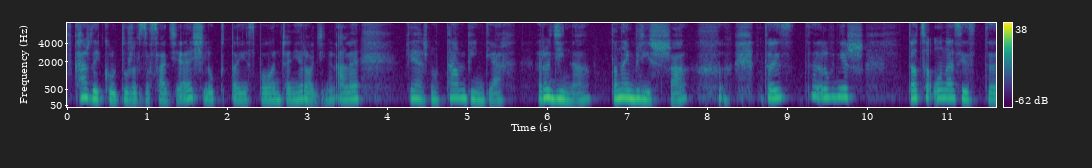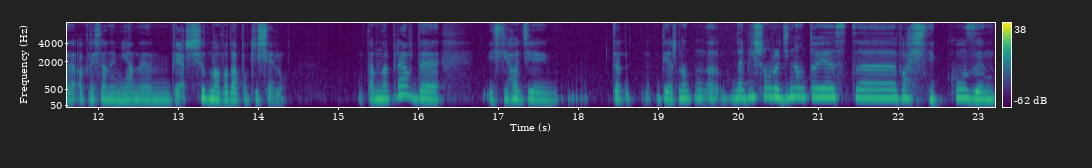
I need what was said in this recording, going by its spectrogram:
w każdej kulturze w zasadzie ślub to jest połączenie rodzin, ale wiesz, no tam w Indiach rodzina, ta najbliższa, to jest również to, co u nas jest e, określane mianem, wiesz, siódma woda po kisielu. Tam naprawdę, jeśli chodzi ten, wiesz, no, no, najbliższą rodziną to jest e, właśnie kuzyn,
